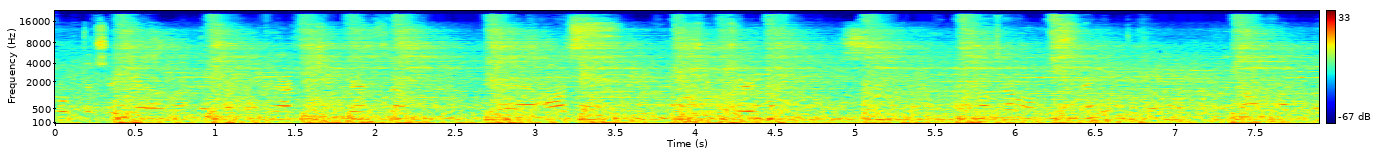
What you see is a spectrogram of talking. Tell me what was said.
çok teşekkür ederim arkadaşlar. O kadar teşekkür etsem ee, az. Çünkü anlatamam size mutluluğumu burada daha farklı.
